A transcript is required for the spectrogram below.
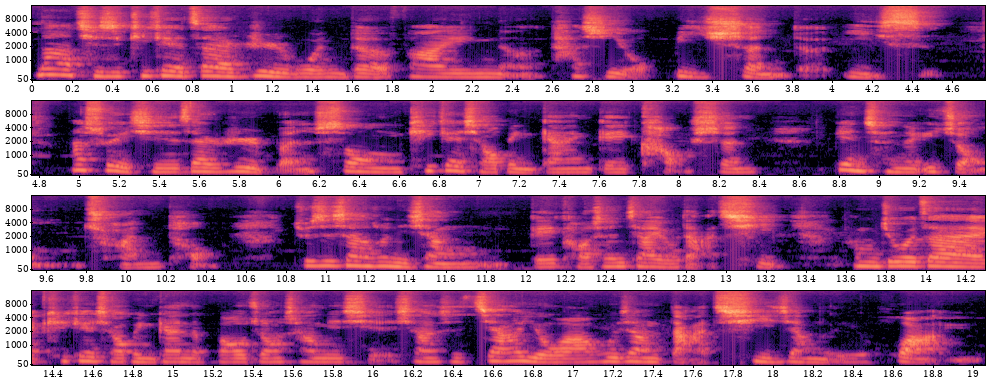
那其实 KK 在日文的发音呢，它是有必胜的意思。那所以其实在日本送 KK 小饼干给考生。变成了一种传统，就是像说你想给考生加油打气，他们就会在 KK 小饼干的包装上面写像是加油啊，或这样打气这样的一个话语。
